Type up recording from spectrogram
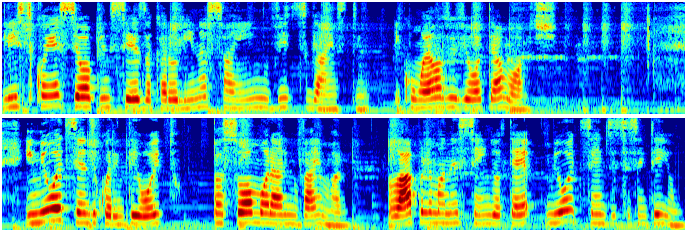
Liszt conheceu a princesa Carolina Sayn-Wittgenstein e com ela viveu até a morte. Em 1848, passou a morar em Weimar, lá permanecendo até 1861.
